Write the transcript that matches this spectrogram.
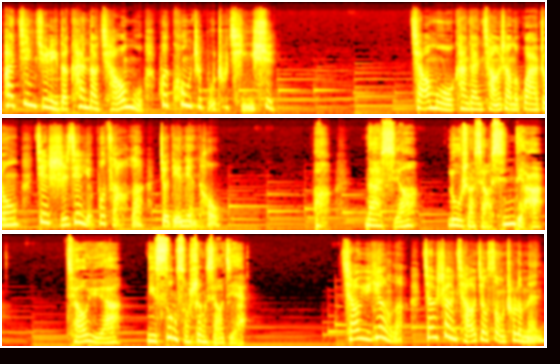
怕近距离的看到乔母会控制不住情绪。乔母看看墙上的挂钟，见时间也不早了，就点点头。哦，那行，路上小心点儿。乔宇啊，你送送盛小姐。乔宇应了，将盛乔就送出了门。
